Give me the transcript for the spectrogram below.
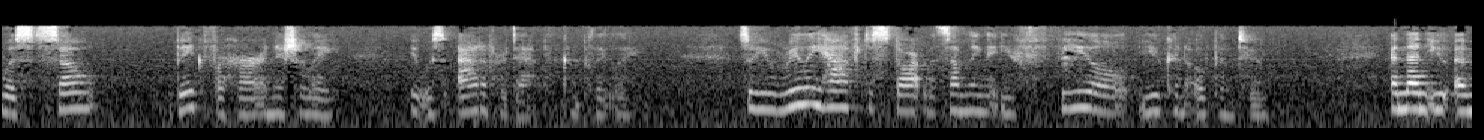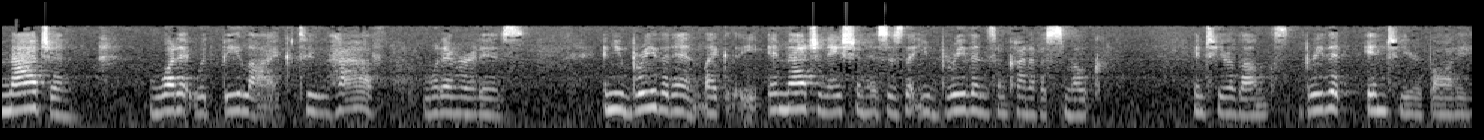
was so big for her initially, it was out of her depth completely. So you really have to start with something that you feel you can open to. And then you imagine what it would be like to have whatever it is. And you breathe it in. Like imagination is, is that you breathe in some kind of a smoke into your lungs. Breathe it into your body.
